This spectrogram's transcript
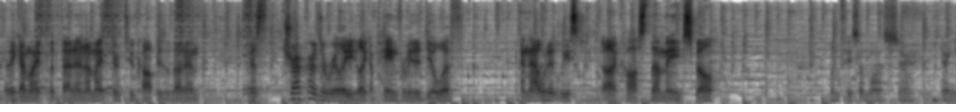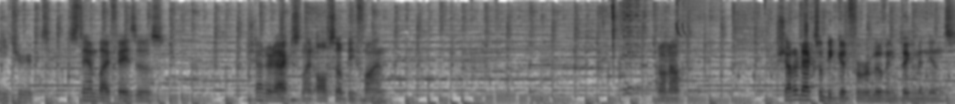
I think I might put that in. I might throw two copies of that in. Because trap cards are really like a pain for me to deal with. And that would at least uh, cost them a spell. One face-up monster during each of your standby phases. Shattered Axe might also be fine. I don't know. Shattered Axe would be good for removing big minions.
